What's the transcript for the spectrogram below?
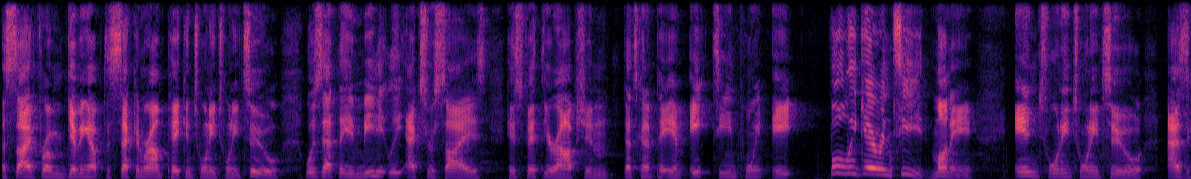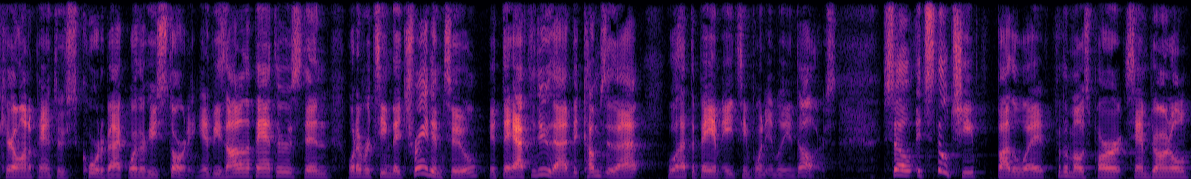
aside from giving up the second round pick in 2022, was that they immediately exercised his fifth year option that's going to pay him 18.8 fully guaranteed money in 2022 as the Carolina Panthers quarterback, whether he's starting. If he's not on the Panthers, then whatever team they trade him to, if they have to do that, if it comes to that, we'll have to pay him $18.8 million. So it's still cheap, by the way, for the most part. Sam Darnold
